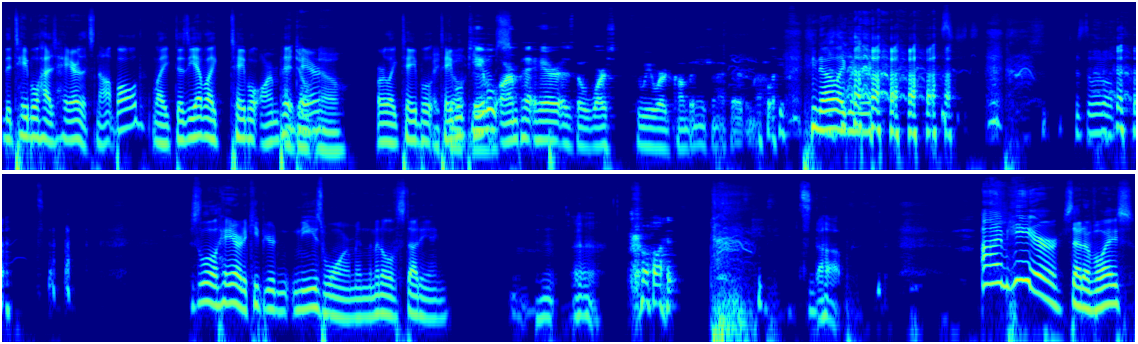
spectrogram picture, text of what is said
the table has hair that's not bald? Like, does he have like table armpit hair? I don't hair know. or like table I table don't. pubes? Table armpit hair is the worst three word combination I've heard in my life. You know, like when you're just a little, just a little hair to keep your knees warm in the middle of studying. Uh, God. Stop. I'm here, said a voice.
